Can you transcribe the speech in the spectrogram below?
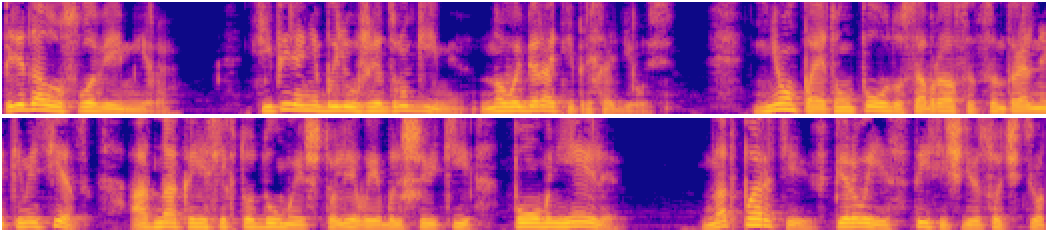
передал условия мира. Теперь они были уже другими, но выбирать не приходилось. Днем по этому поводу собрался Центральный комитет, однако если кто думает, что левые большевики поумнели, над партией впервые с 1904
